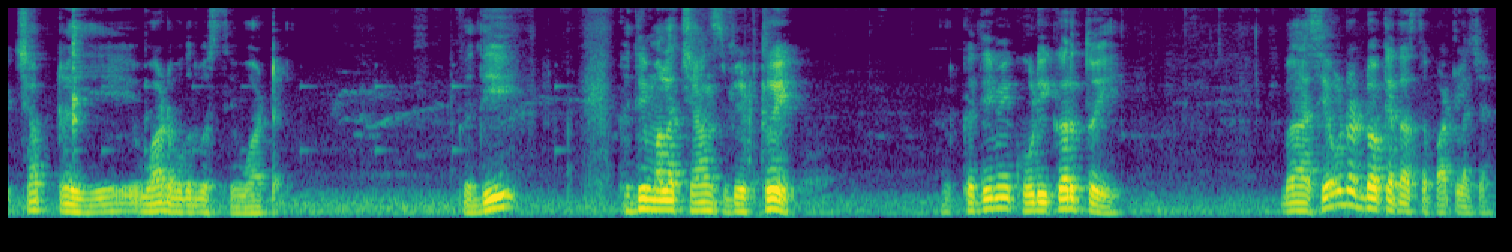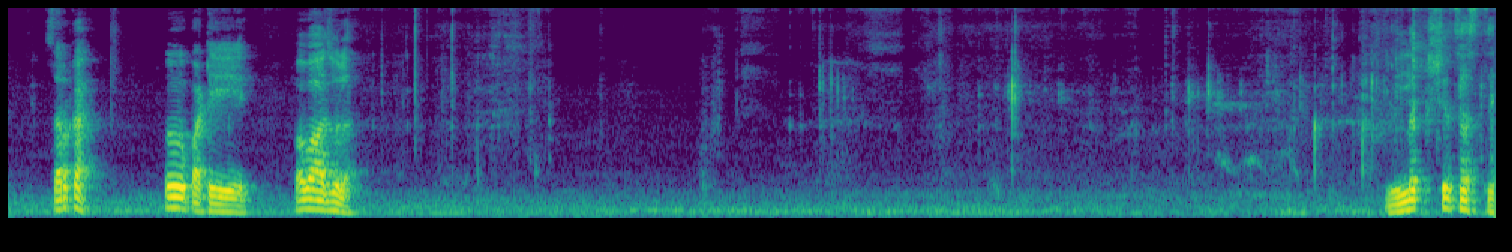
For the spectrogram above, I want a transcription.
एक चॅप्टर आहे वाट बघत बसते वाट. कधी कधी मला चान्स भेटतोय कधी मी खोडी करतोय. बस एवढं डोक्यात असतं पाटलाच्या. सारखा हो पाटील. बाबा बाजूला लक्षच असते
